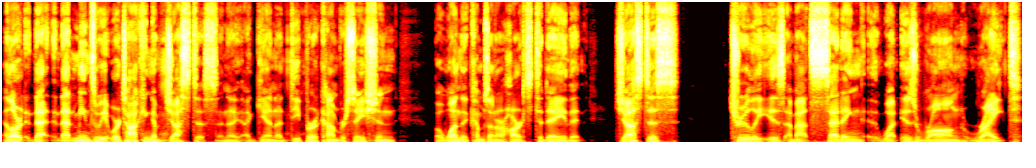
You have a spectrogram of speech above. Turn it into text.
And Lord, that that means we we're talking of justice, and a, again a deeper conversation, but one that comes on our hearts today. That justice truly is about setting what is wrong right,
